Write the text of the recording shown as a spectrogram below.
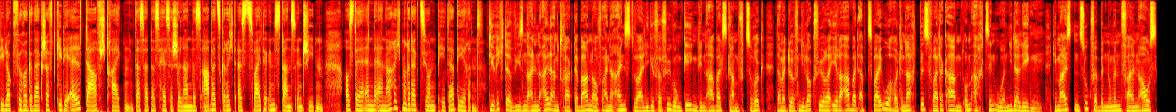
Die Lokführergewerkschaft GDL darf streiken. Das hat das Hessische Landesarbeitsgericht als zweite Instanz entschieden. Aus der NDR Nachrichtenredaktion Peter Behrendt. Die Richter wiesen einen Eilantrag der Bahn auf eine einstweilige Verfügung gegen den Arbeitskampf zurück. Damit dürfen die Lokführer ihre Arbeit ab 2 Uhr heute Nacht bis Freitagabend um 18 Uhr niederlegen. Die meisten Zugverbindungen fallen aus.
